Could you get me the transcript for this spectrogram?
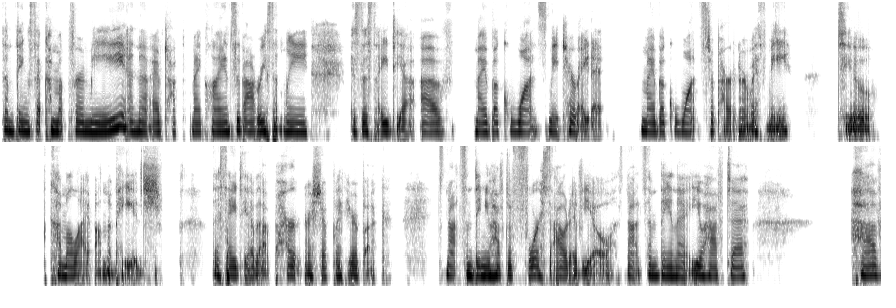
Some things that come up for me and that I've talked with my clients about recently is this idea of my book wants me to write it. My book wants to partner with me to come alive on the page. This idea of that partnership with your book. It's not something you have to force out of you. It's not something that you have to have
